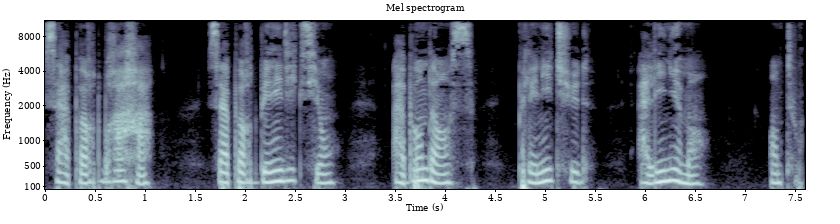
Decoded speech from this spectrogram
ça apporte bracha, ça apporte bénédiction, abondance, plénitude, alignement en tout.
